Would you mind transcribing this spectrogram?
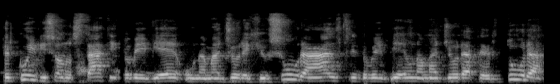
per cui vi sono stati dove vi è una maggiore chiusura, altri dove vi è una maggiore apertura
